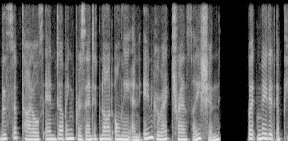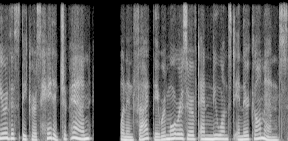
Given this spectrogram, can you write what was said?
the subtitles and dubbing presented not only an incorrect translation, but made it appear the speakers hated Japan, when in fact they were more reserved and nuanced in their comments.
